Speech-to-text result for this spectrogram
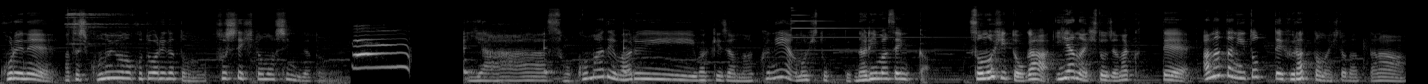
これね私この世の断りだと思う。そして人の心理だと思う。いやーそこまで悪いわけじゃなくねあの人ってなりませんか？その人が嫌な人じゃなくってあなたにとってフラットな人だったら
